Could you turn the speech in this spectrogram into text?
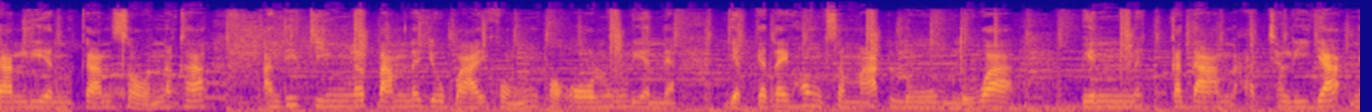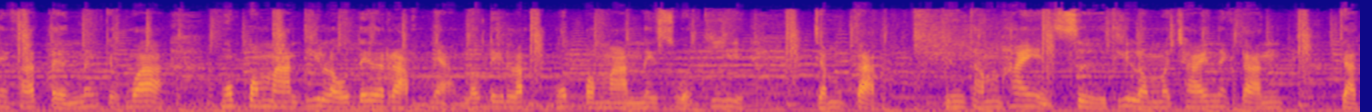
การเรียนการสอนนะคะ อันที่จริงแล้วตามนโยบายของผอโรงเรียนเนี่ยอยากจะได้ห้องสมาร์ทรูมหรือว่าเป็นกระดานอัจฉริยะนะคะแต่เนื่องจากว่างบประมาณที่เราได้รับเนี่ยเราได้รับงบประมาณในส่วนที่จำกัด จึงทำให้สื่อที่เรามาใช้ในการจัด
